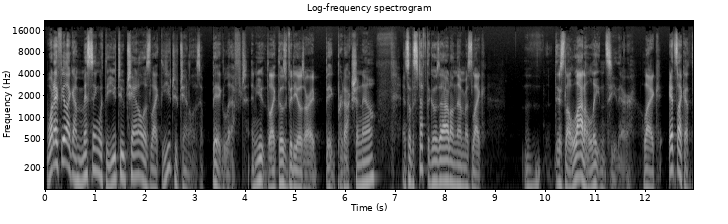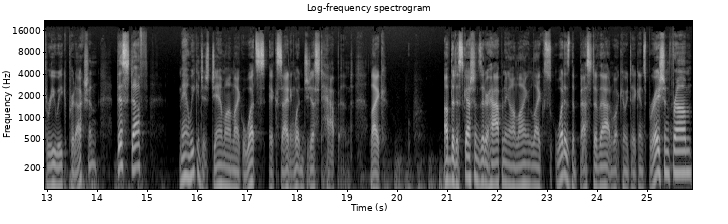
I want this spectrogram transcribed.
What I feel like I'm missing with the YouTube channel is like the YouTube channel is a big lift, and you like those videos are a big production now, and so the stuff that goes out on them is like there's a lot of latency there. Like it's like a three week production. This stuff man, we can just jam on like what's exciting, what just happened. Like of the discussions that are happening online, like what is the best of that and what can we take inspiration from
